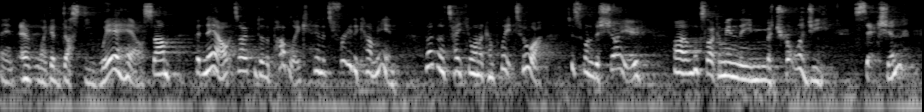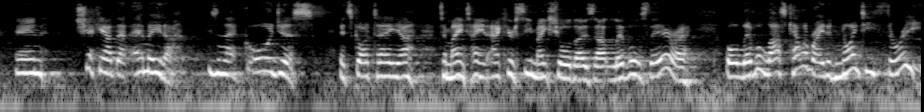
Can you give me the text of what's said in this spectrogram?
an, a like a dusty warehouse. Um, but now it's open to the public and it's free to come in. I'm not going to take you on a complete tour. Just wanted to show you. Uh, it looks like I'm in the metrology section, and check out that ammeter. Isn't that gorgeous? It's got a, uh, to maintain accuracy, make sure those uh, levels there are all level. Last calibrated 93,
